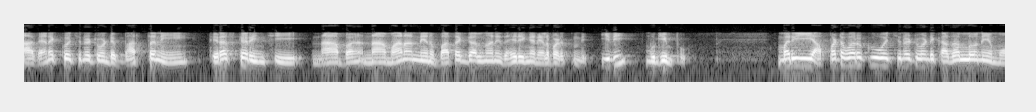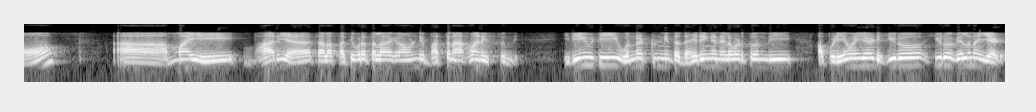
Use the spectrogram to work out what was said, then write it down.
ఆ వెనక్కి వచ్చినటువంటి భర్తని తిరస్కరించి నా బ- నా మానాన్ని నేను బతకగలను అని ధైర్యంగా నిలబడుతుంది. ఇది ముగింపు. మరి అప్పటి వరకు వచ్చినటువంటి కథల్లోనేమో ఆ అమ్మాయి భార్య చాలా పతివ్రతలాగా ఉండి భర్తను ఆహ్వానిస్తుంది. ఇదేమిటి? ఉన్నట్టుండి ఇంత ధైర్యంగా నిలబడుతోంది. అప్పుడు ఏమయ్యాడు హీరో హీరో విలన్ అయ్యాడు.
